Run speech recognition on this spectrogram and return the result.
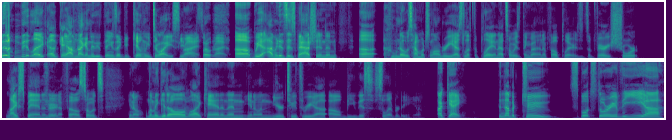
little bit like, okay, I'm not going to do things that could kill me twice. You Right. Know? So, right. uh, but yeah, I mean, it's his passion, and uh, who knows how much longer he has left to play. And that's always the thing about NFL players; it's a very short lifespan in Sure. the NFL. So it's you know, let me get all I can, and then you know, in year two, three, I'll, I'll be this celebrity. You know? Okay. The number two sports story of the year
